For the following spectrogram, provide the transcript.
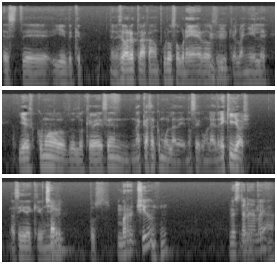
este, y de que en ese barrio trabajaban puros obreros y que albañiles. Y es como pues, lo que ves en una casa como la de, no sé, como la de Drake y Josh. Así de que un Sí. barrio, pues... Un barrio chido. ujú, No está nada mal. ah,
